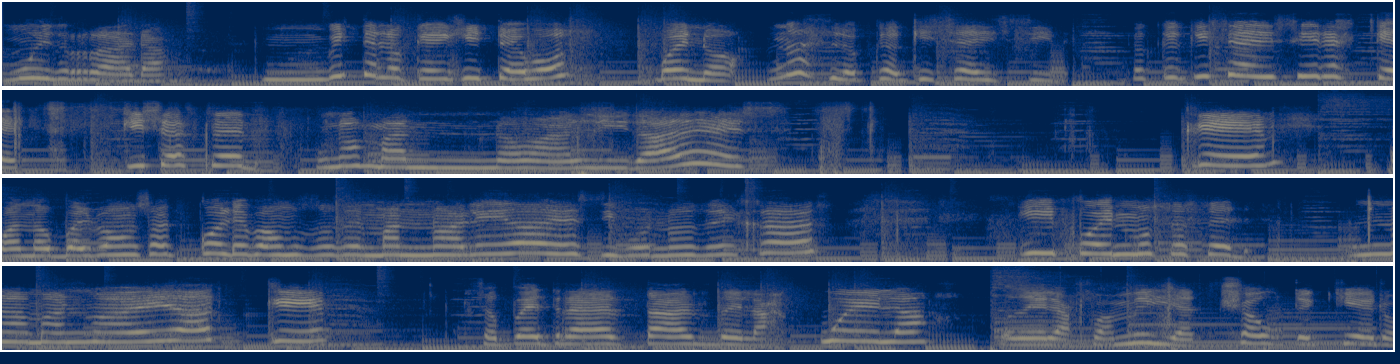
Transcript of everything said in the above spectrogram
muy rara. ¿Viste lo que dijiste vos? Bueno, no es lo que quise decir. Lo que quise decir es que quise hacer unas manualidades que cuando volvamos al cole vamos a hacer manualidades y vos nos dejas y podemos hacer una manualidad que se puede tratar de la escuela o de la familia. Chau, te quiero.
